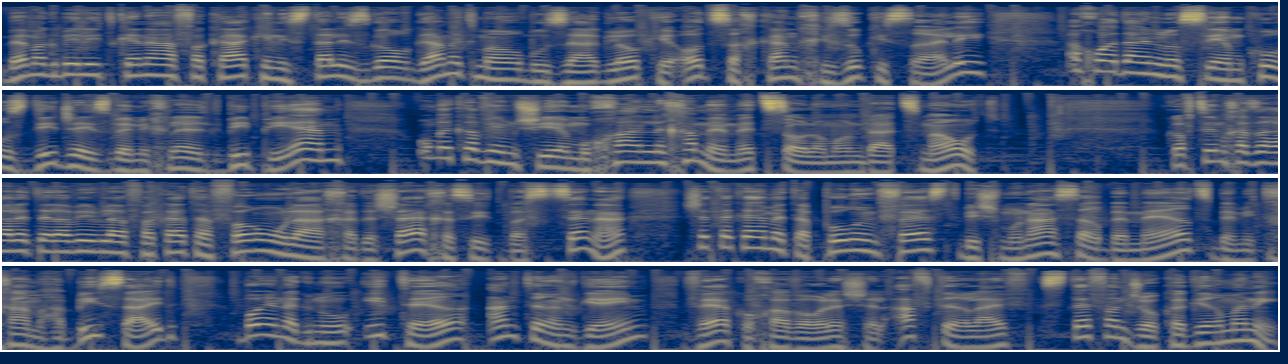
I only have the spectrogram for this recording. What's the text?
במקביל עדכנה ההפקה כי ניסתה לסגור גם את מאור בוזגלו כעוד שחקן חיזוק ישראלי, אך הוא עדיין לא סיים קורס די-ג'ייז במכללת BPM, ומקווים שיהיה מוכן לחמם את סולומון בעצמאות. קופצים חזרה לתל אביב להפקת הפורמולה החדשה יחסית בסצנה, שתקיים את הפורים fest ב-18 במרץ במתחם הבי-סייד, בו ינגנו איטר, אנטר אנד גיים והכוכב העולה של אפטר לייף, סטפן ג'וק הגרמני.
